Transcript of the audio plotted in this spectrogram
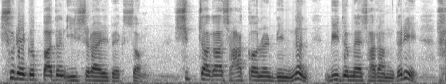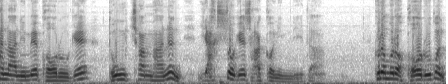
출애굽 받은 이스라엘 백성 십자가 사건을 믿는 믿음의 사람들이 하나님의 거룩에 동참하는 약속의 사건입니다. 그러므로 거룩은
